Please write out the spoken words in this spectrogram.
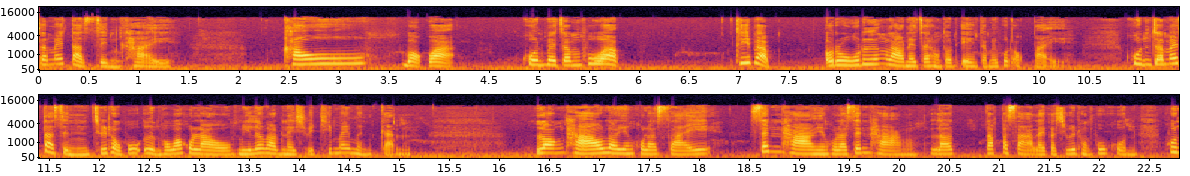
จะไม่ตัดสินใคร เขาบอกว่า คุณไปจำพวกที่แบบรู้เรื่องราวในใจของตนเองแต่ไม่พูดออกไป คุณจะไม่ตัดสินชีวิตของผู้อื่น เพราะว่าคนเรามีเรื่องราวในชีวิตที่ไม่เหมือนกัน รองเท้าเรายังคนละไซส์เส้นทางยังคนละเส้นทาง แล้วนับภาษาอะไรกับชีวิตของผู้คน คุณ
